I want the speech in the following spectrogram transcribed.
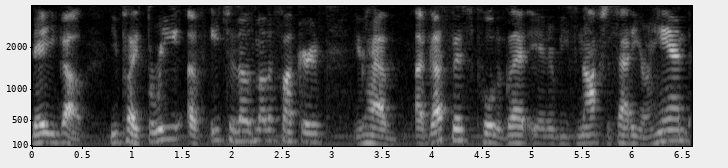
There you go. You play three of each of those motherfuckers. You have Augustus pull the Gladiator Beast Noxius out of your hand.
